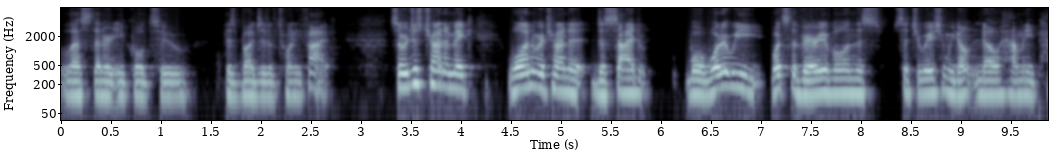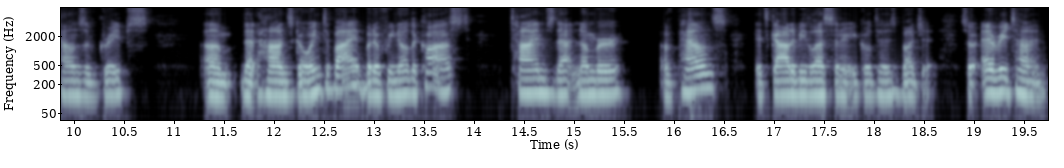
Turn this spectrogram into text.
less than or equal to his budget of 25. So we're just trying to make one, we're trying to decide well, what are we? What's the variable in this situation? We don't know how many pounds of grapes um, that Han's going to buy, but if we know the cost times that number of pounds, it's got to be less than or equal to his budget. So every time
